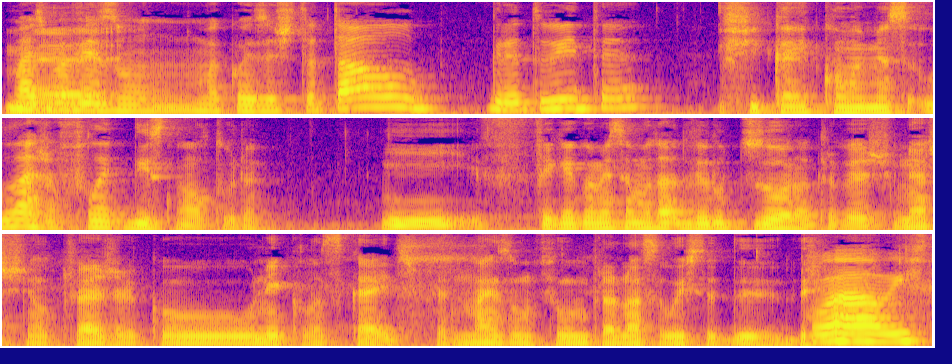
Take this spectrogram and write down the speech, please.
Mais uma Mas vez um- uma coisa estatal, gratuita. Fiquei com imensa. Aliás, eu falei disso na altura. E fiquei com imensa vontade de ver o Tesouro outra vez, o National Treasure com o Nicolas Cage. Portanto, mais um filme para a nossa lista de, de Uau, isto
